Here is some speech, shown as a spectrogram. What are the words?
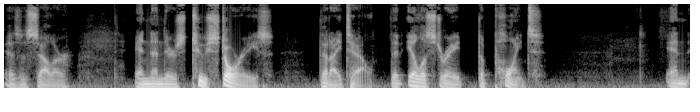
as a seller, and then there's two stories that I tell that illustrate the point. And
